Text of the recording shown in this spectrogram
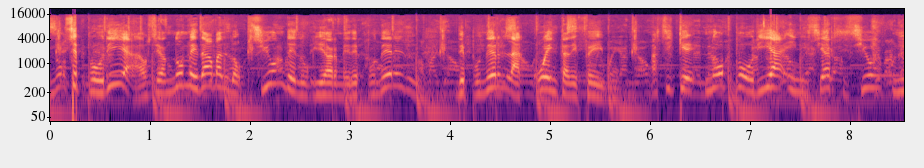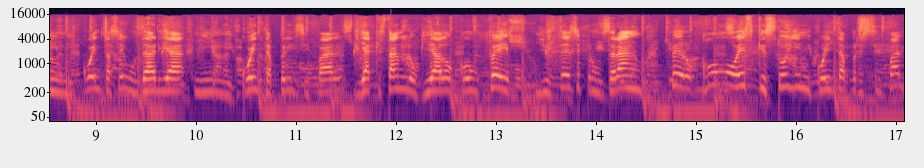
no se podía, o sea no me daba la opción de loguearme, de poner, el, de poner la cuenta de Facebook. Así que no podía iniciar ni mi cuenta secundaria ni mi cuenta principal ya que están logueados con Facebook. Y ustedes se preguntarán pero cómo es que estoy en mi cuenta principal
